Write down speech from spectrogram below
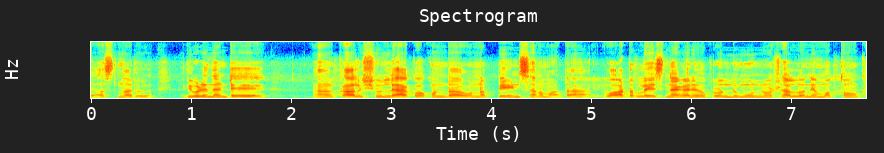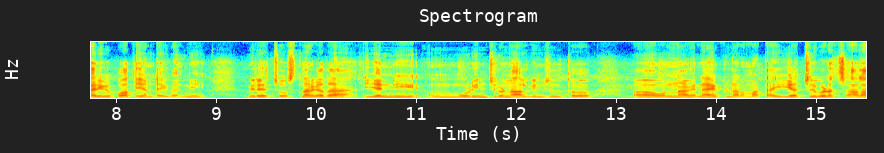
చేస్తున్నారు. ఇది కూడా ఏంటంటే కాలుష్యం లేకోకుండా ఉన్న పెయింట్స్ అనమాట వాటర్లో వేసినా కానీ ఒక రెండు మూడు నిమిషాల్లోనే మొత్తం కరిగిపోతాయి అంట ఇవన్నీ. మీరైతే చూస్తున్నారు కదా ఇవన్నీ మూడు ఇంచులు నాలుగు ఇంచులతో ఉన్న వినాయకులు అనమాట ఈ అచ్చులు కూడా చాలా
